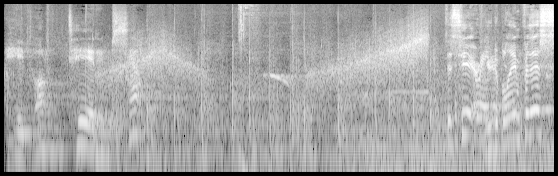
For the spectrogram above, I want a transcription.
He volunteered himself. This here, you to blame for this?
